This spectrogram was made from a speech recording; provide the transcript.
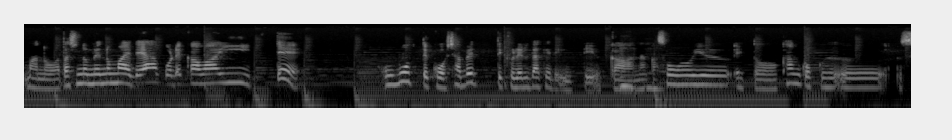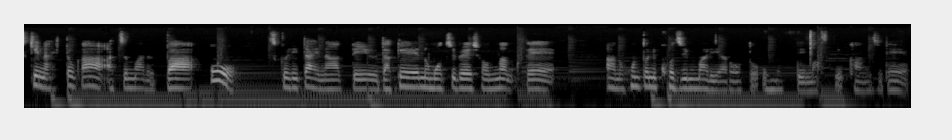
まあ、あの、私の目の前で、あ、これ可愛いって思ってこう喋ってくれるだけでいいっていうか、うんうん、なんかそういう、えっと、韓国好きな人が集まる場を作りたいなっていうだけのモチベーションなので、あの、本当にこじんまりやろうと思っていますっていう感じで。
